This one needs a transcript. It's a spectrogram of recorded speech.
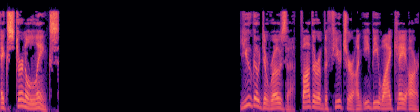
External links. Ugo de Rosa, Father of the Future on EBYKR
